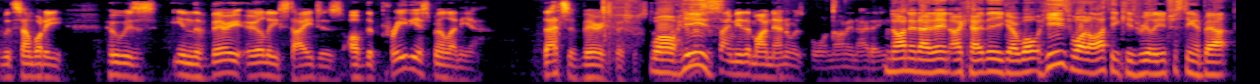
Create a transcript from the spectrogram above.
with somebody who is in the very early stages of the previous millennia, that's a very special story. Well, that's the same year that my nana was born, 1918. 1918. Okay, there you go. Well, here's what I think is really interesting about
